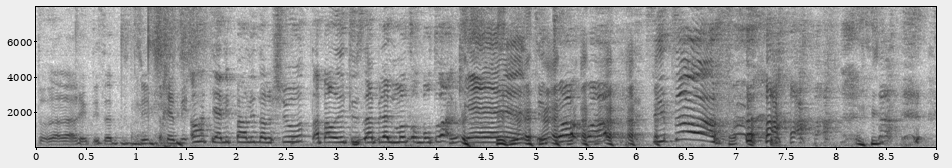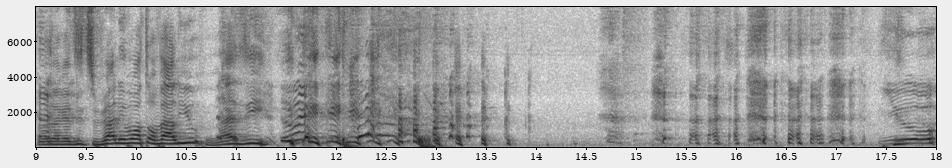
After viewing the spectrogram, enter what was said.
T'as arrêté ça tout de suite. Dit, oh, t'es allé parler dans le show, t'as parlé de tout ça, puis là, le monde sont pour toi. Yeah! C'est top, hein? C'est top! On aurait dit, tu veux aller voir ton value? Vas-y. Yo!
